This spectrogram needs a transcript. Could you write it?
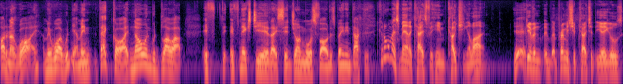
I don't know why. I mean, why wouldn't you? I mean, that guy, no one would blow up if if next year they said John Worsfold has been inducted. You could almost mount a case for him coaching alone. Yeah. Given a premiership coach at the Eagles,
